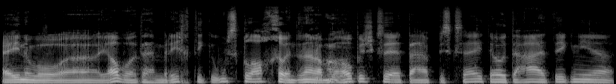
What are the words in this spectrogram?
Einer, der, äh, ja, wo dem richtig ausgelacht wenn du dann am Ball bist, hat der etwas gesagt. Ja, der hat irgendwie, äh,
